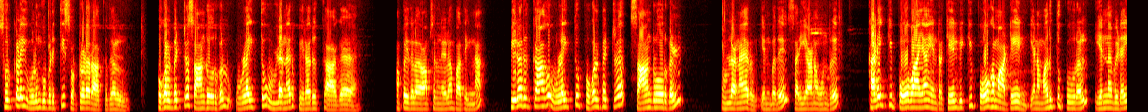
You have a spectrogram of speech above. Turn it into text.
சொற்களை ஒழுங்குபடுத்தி சொற்றொடராக்குதல். புகழ்பெற்ற சான்றோர்கள் உழைத்து உள்ளனர் பிறருக்காக. அப்போ இதில் ஆப்ஷன்ல எல்லாம் பார்த்தீங்கன்னா பிறருக்காக உழைத்து புகழ்பெற்ற சான்றோர்கள் உள்ளனர் என்பது சரியான ஒன்று. கடைக்கு போவாயா என்ற கேள்விக்கு போக மாட்டேன் என மறுத்து கூறல் என்ன விடை?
